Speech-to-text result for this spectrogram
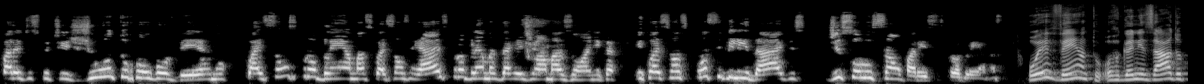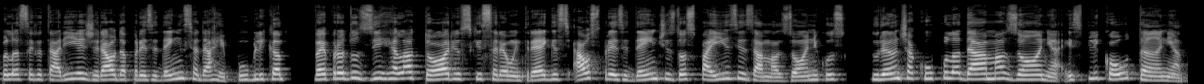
para discutir junto com o governo quais são os problemas, quais são os reais problemas da região amazônica e quais são as possibilidades de solução para esses problemas. O evento, organizado pela Secretaria-Geral da Presidência da República, vai produzir relatórios que serão entregues aos presidentes dos países amazônicos durante a cúpula da Amazônia, explicou Tânia.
